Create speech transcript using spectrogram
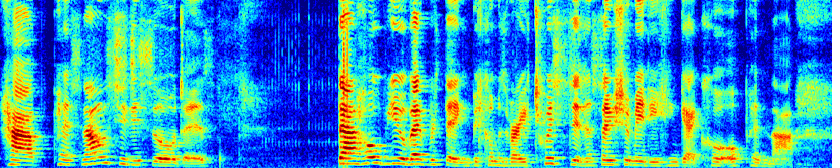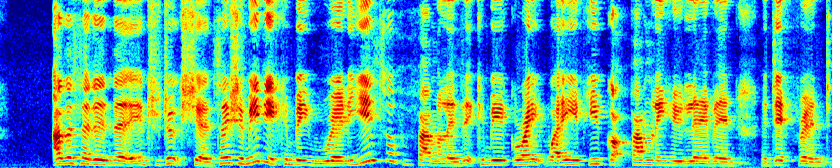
have personality disorders their whole view of everything becomes very twisted and social media can get caught up in that as I said in the introduction, social media can be really useful for families. It can be a great way if you've got family who live in a different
